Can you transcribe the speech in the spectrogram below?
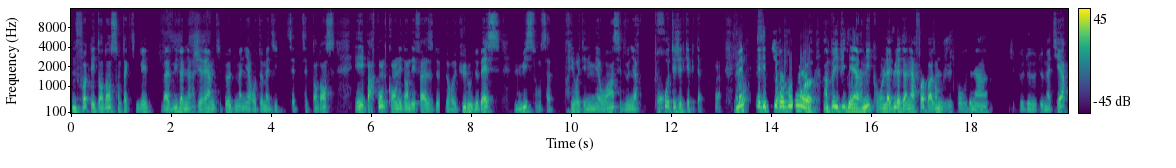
une fois que les tendances sont activées, bah, lui va venir gérer un petit peu de manière automatique cette, cette tendance. Et par contre, quand on est dans des phases de, de recul ou de baisse, lui, son, sa priorité numéro un, c'est de venir protéger le capital. Voilà. Même s'il y a des petits rebonds euh, un peu épidermiques, on l'a vu la dernière fois, par exemple, juste pour vous donner un, peu de, de, matière.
